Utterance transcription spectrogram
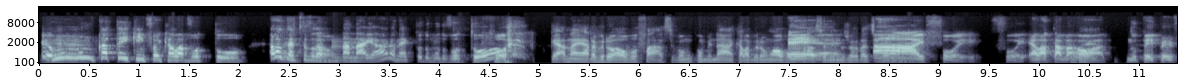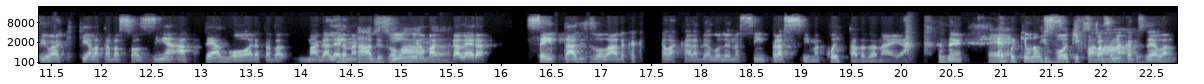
Eu É. não catei quem foi que ela votou. Ela É, deve ter votado então. na Nayara, né? Que todo mundo votou. Foi. Porque a Nayara virou alvo fácil. Vamos combinar que ela virou um alvo É. fácil ali no jogo da Discord. Ai, foi. Foi. Ela tava, Foi? ó, no pay-per-view aqui, ela tava sozinha até agora. Tava uma galera na Sentada, cozinha, isolada? uma galera sentada, isolada, com aquela cara dela olhando assim pra cima. Coitada da Nayara, né? É, porque eu não sei vou o que, te que se passa falar, na cabeça dela.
